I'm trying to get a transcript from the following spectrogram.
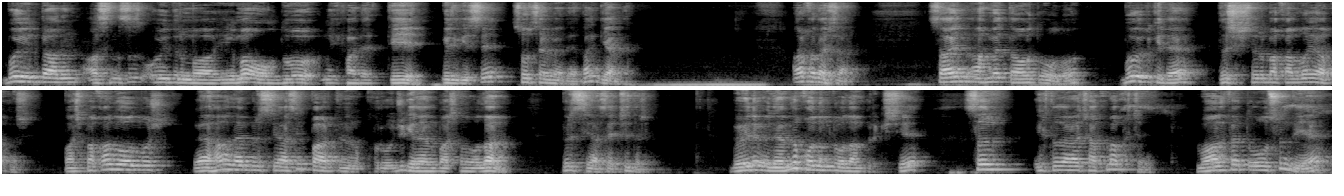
bu iddianın asılsız uydurma, yığma olduğunu ifade ettiği bilgisi sosyal medyadan geldi. Arkadaşlar, Sayın Ahmet Davutoğlu bu ülkede Dışişleri Bakanlığı yapmış, başbakan olmuş ve halen bir siyasi partinin kurucu genel başkanı olan bir siyasetçidir. Böyle önemli konumda olan bir kişi sırf iktidara çatmak için muhalefet olsun diye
